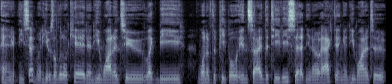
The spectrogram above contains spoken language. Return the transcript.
And he said when he was a little kid and he wanted to like be one of the people inside the TV set, you know, acting, and he wanted to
